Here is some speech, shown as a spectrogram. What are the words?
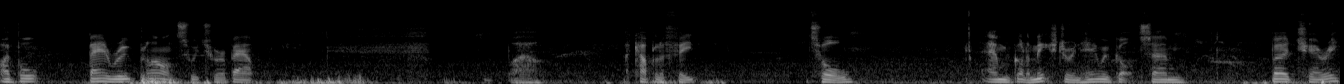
I bought bare root plants which were about well, a couple of feet tall. And we've got a mixture in here. We've got um, bird cherry,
